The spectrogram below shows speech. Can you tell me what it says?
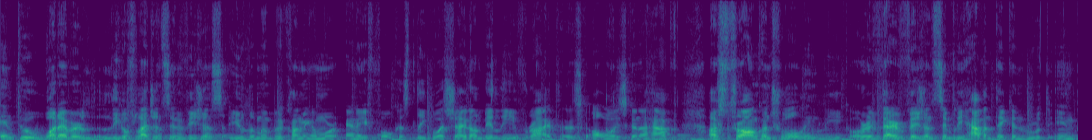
into whatever League of Legends envisions, ultimately becoming a more NA focused league, which I don't believe Riot is always gonna have a strong control in league, or if their visions simply haven't taken root in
